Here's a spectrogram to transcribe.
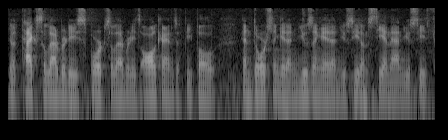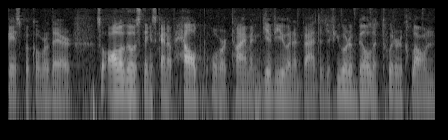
you know, tech celebrities, sports celebrities, all kinds of people endorsing it and using it. And you see it on CNN, you see Facebook over there. So all of those things kind of help over time and give you an advantage. If you were to build a Twitter clone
